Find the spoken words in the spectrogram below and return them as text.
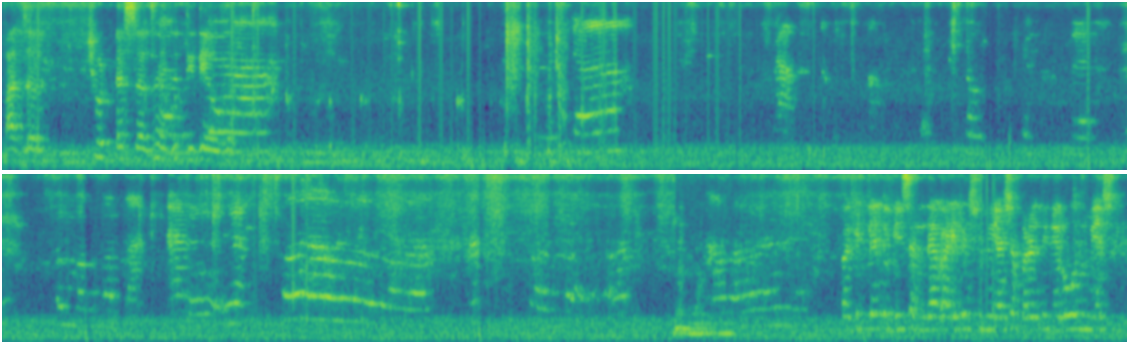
माझं छोटस घरगुती देवघर. बघितले तुम्ही संध्याकाळी कशी मी अशा पद्धतीने रोज मी अशी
